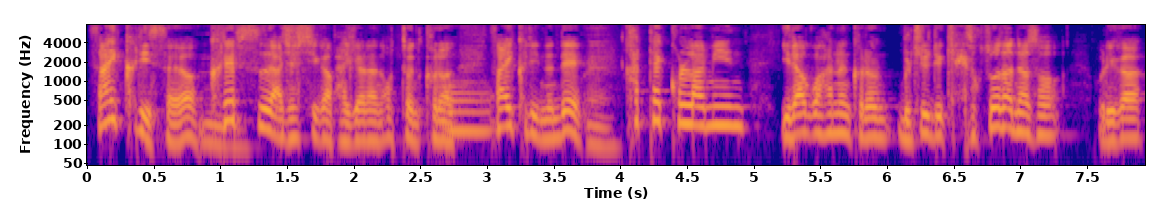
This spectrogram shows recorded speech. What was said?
사이클이 있어요. 크랩스 아저씨가 발견한 어떤 그런 오. 사이클이 있는데 네. 카테콜라민이라고 하는 그런 물질들이 계속 쏟아져서 우리가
